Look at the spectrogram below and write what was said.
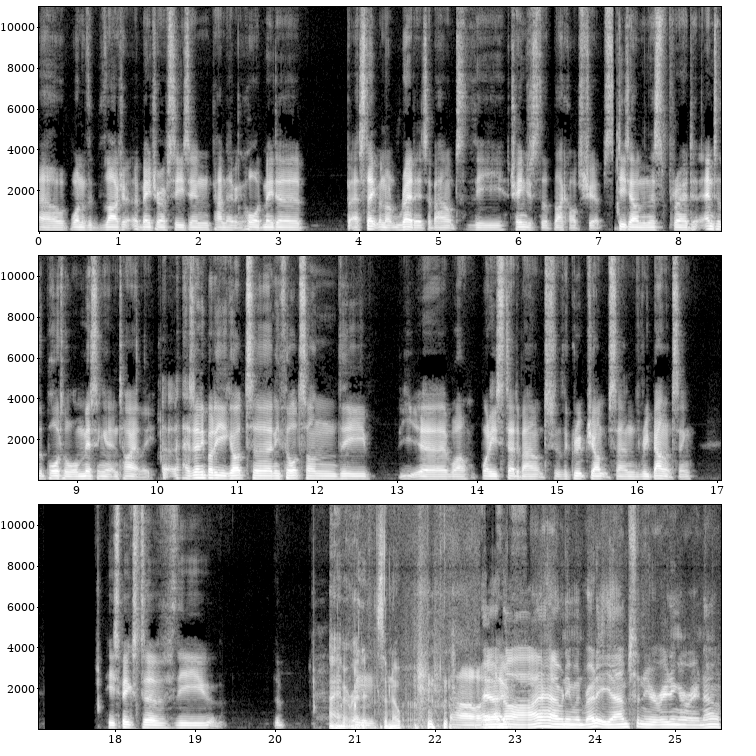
uh, one of the larger uh, major FCs in Pandemic Horde, made a, a statement on Reddit about the changes to the Black Ops ships, detailed in this thread. Enter the portal, or missing it entirely. Uh, has anybody got uh, any thoughts on the uh, well, what he said about the group jumps and rebalancing? He speaks of the I haven't read Hmm. it, so nope. oh, yeah, I- no, I haven't even read it yet. I'm sitting here reading it right now.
